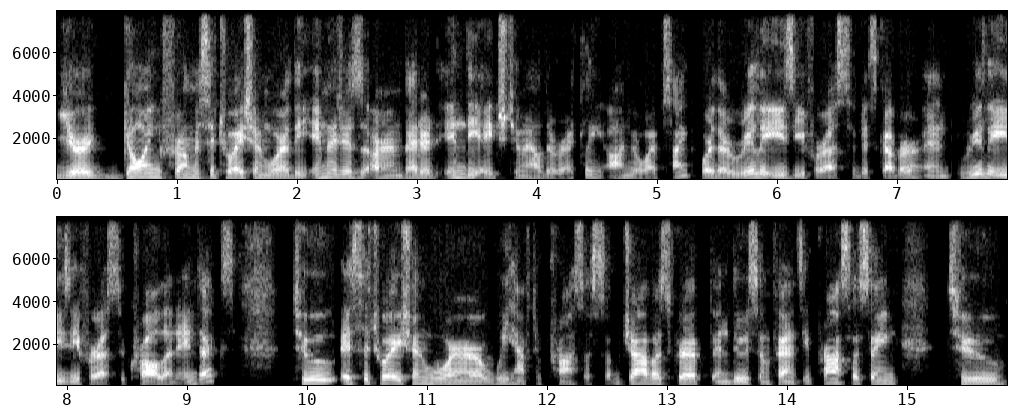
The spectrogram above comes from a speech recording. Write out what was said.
you're going from a situation where the images are embedded in the HTML directly on your website, where they're really easy for us to discover and really easy for us to crawl and index, to a situation where we have to process some JavaScript and do some fancy processing to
